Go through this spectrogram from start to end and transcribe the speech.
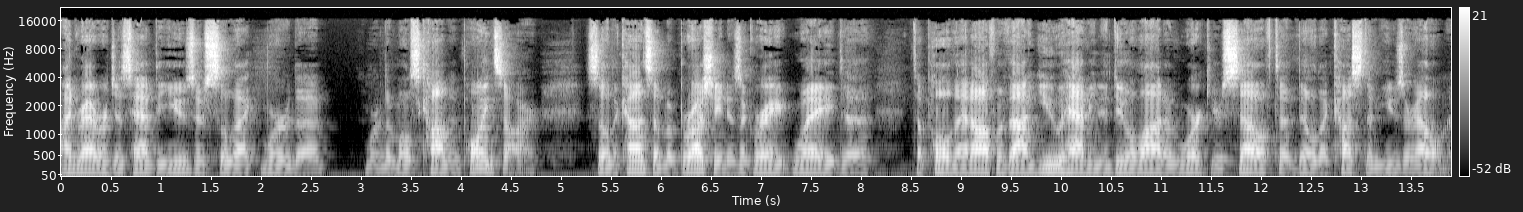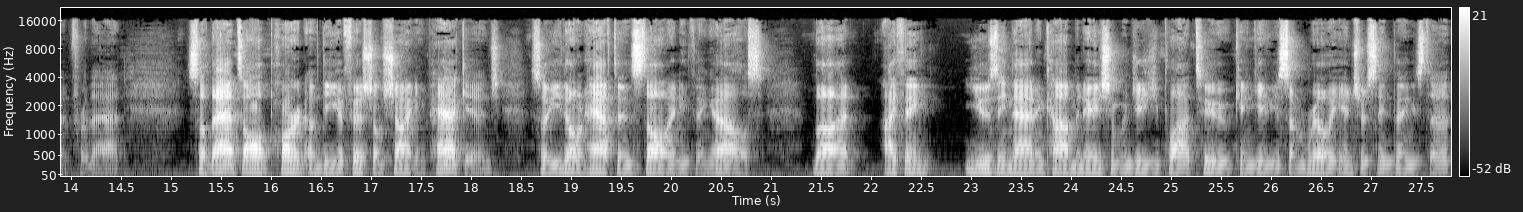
I'd rather just have the user select where the where the most common points are. So the concept of brushing is a great way to to pull that off without you having to do a lot of work yourself to build a custom user element for that. So that's all part of the official Shiny package. So you don't have to install anything else. But I think using that in combination with ggplot2 can give you some really interesting things to,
